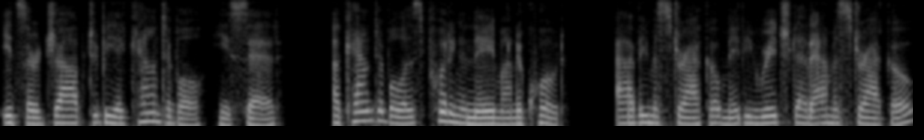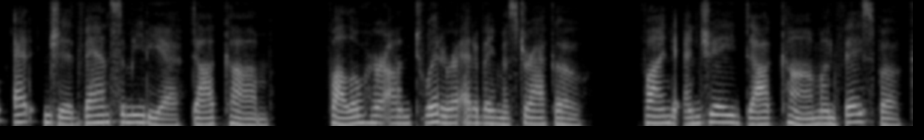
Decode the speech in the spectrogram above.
it's our job to be accountable, he said. Accountable is putting a name on a quote. Abby Mastracco may be reached at amastracco at njadvancemedia.com. Follow her on Twitter at abbymastracco. Find NJ.com on Facebook.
